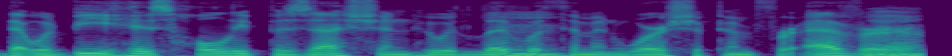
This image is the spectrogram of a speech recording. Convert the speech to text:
that would be his holy possession who would live mm. with him and worship him forever. Yeah.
